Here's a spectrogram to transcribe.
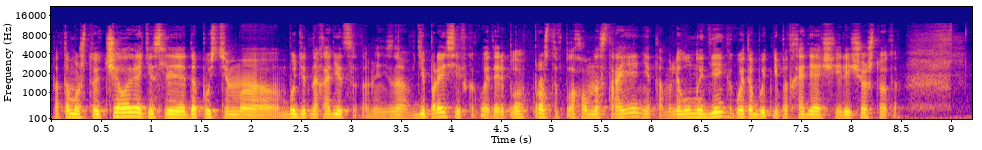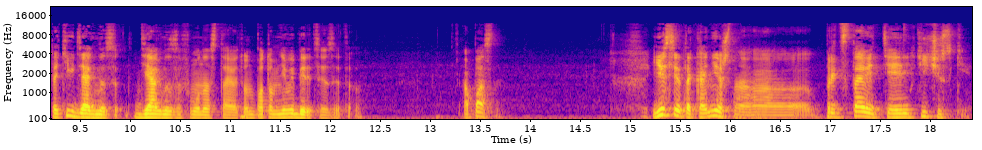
Потому что человек, если, допустим, э, будет находиться, там, я не знаю, в депрессии в какой-то, или просто в плохом настроении, там, или лунный день какой-то будет неподходящий, или еще что-то, таких диагноз, диагнозов ему наставят, он потом не выберется из этого. Опасно. Если это, конечно, э, представить теоретически,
